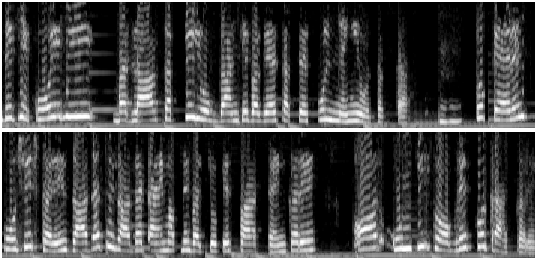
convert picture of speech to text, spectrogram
देखिए कोई भी बदलाव सबके योगदान के बगैर सक्सेसफुल नहीं हो सकता। Mm-hmm. तो पेरेंट्स कोशिश करें ज़्यादा से ज़्यादा टाइम अपने बच्चों के साथ स्पेंड करें और उनकी प्रोग्रेस को ट्रैक करें।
